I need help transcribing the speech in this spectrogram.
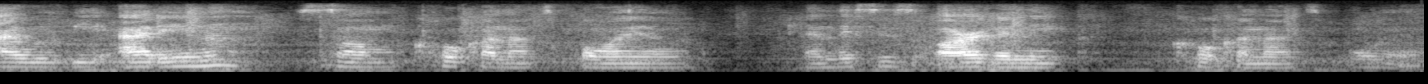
I will be adding some coconut oil. And this is organic coconut oil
